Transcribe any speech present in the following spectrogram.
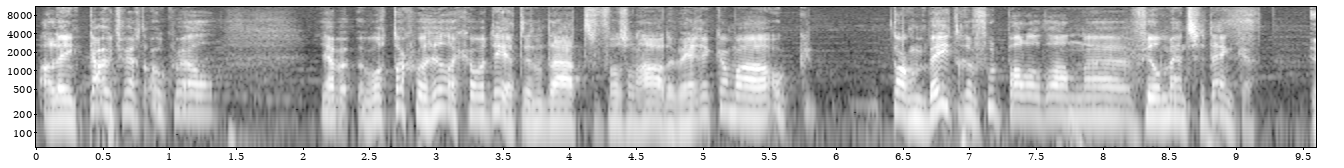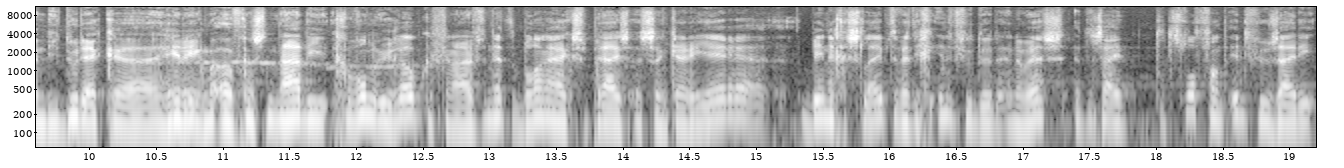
Alleen Kuit werd ook wel... Ja, wordt toch wel heel erg gewaardeerd. Inderdaad, voor zijn harde werken. Maar ook toch een betere voetballer dan uh, veel mensen denken. En die Dudek uh, herinner ik me overigens na die gewonnen Europa finale. heeft net de belangrijkste prijs uit zijn carrière binnengesleept. Toen werd hij geïnterviewd door de NOS. En toen zei tot slot van het interview zei hij...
